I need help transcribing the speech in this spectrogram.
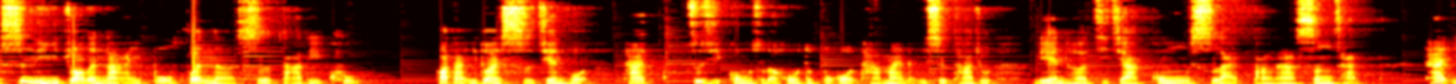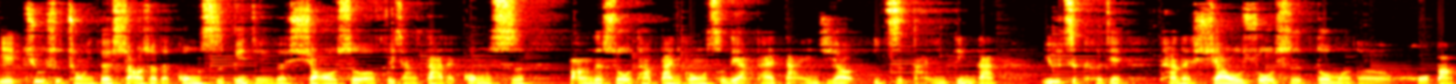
是女装的哪一部分呢？是打底裤。发展一段时间后，他自己公司的货都不够他卖的，于是他就联合几家公司来帮他生产。他也就是从一个小小的公司变成一个销售额非常大的公司。忙的时候，他办公室两台打印机要一直打印订单，由此可见他的销售是多么的火爆。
